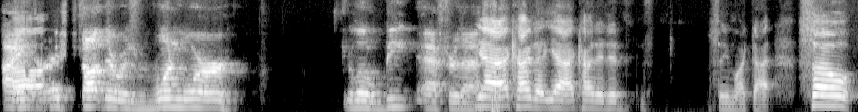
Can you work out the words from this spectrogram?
I, Uh, I thought there was one more little beat after that. Yeah, it kind of yeah, it kind of did seem like that. So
